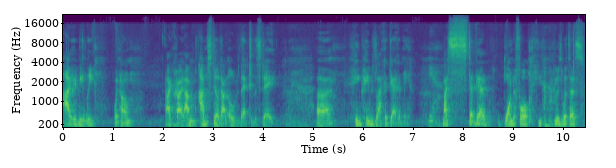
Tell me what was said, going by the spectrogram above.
I immediately went home. I cried. I'm I'm still not over that to this day. Uh, he he was like a dad to me. Yeah. My stepdad was wonderful. He uh-huh. he was with us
